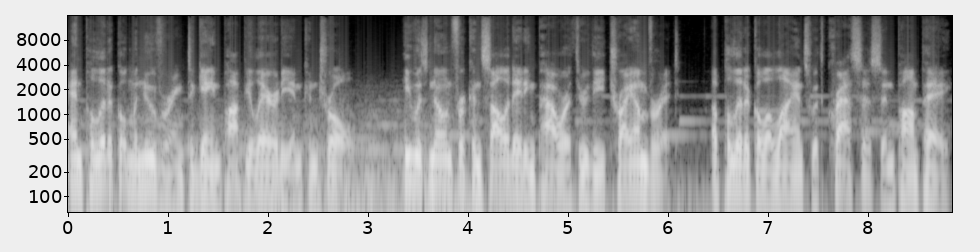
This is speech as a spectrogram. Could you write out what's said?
and political maneuvering to gain popularity and control. He was known for consolidating power through the Triumvirate, a political alliance with Crassus and Pompey.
